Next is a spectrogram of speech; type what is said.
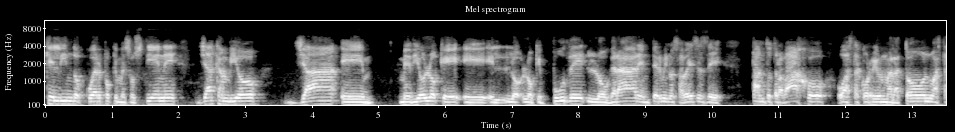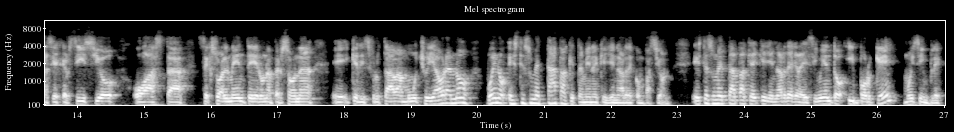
qué lindo cuerpo que me sostiene, ya cambió, ya eh, me dio lo que, lo, lo que pude lograr en términos a veces de tanto trabajo, o hasta corrí un maratón, o hasta hacía ejercicio, o hasta sexualmente era una persona eh, que disfrutaba mucho y ahora no. Bueno, esta es una etapa que también hay que llenar de compasión. Esta es una etapa que hay que llenar de agradecimiento. ¿Y por qué? Muy simple.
